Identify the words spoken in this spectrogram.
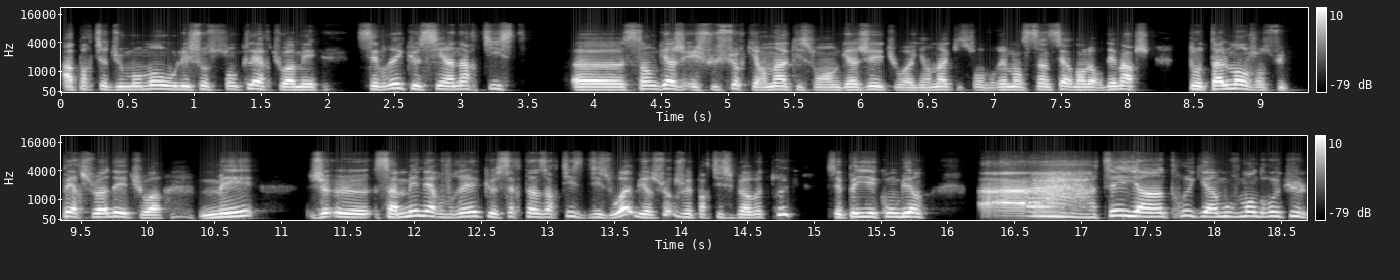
à partir du moment où les choses sont claires, tu vois. Mais c'est vrai que si un artiste euh, s'engagent, et je suis sûr qu'il y en a qui sont engagés, tu vois, il y en a qui sont vraiment sincères dans leur démarche, totalement, j'en suis persuadé, tu vois, mais je, euh, ça m'énerverait que certains artistes disent, ouais, bien sûr, je vais participer à votre truc, c'est payé combien? Ah, tu sais, il y a un truc, il y a un mouvement de recul,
